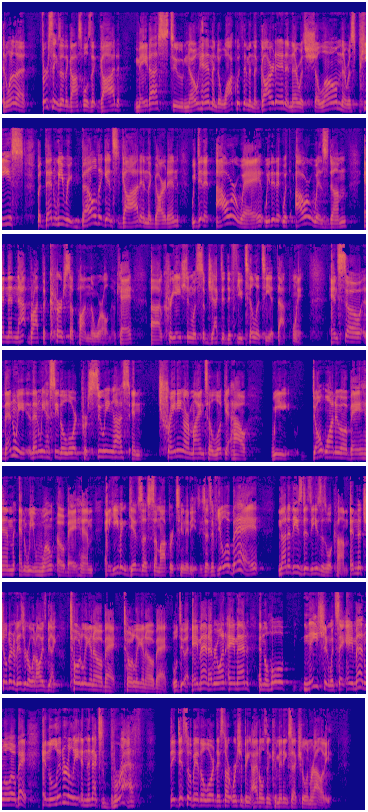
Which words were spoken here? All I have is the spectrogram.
And one of the first things of the gospel is that God made us to know him and to walk with him in the garden, and there was shalom, there was peace. But then we rebelled against God in the garden. We did it our way, we did it with our wisdom, and then that brought the curse upon the world, okay? Uh, creation was subjected to futility at that point. And so then we then we see the Lord pursuing us and training our mind to look at how we don't want to obey him and we won't obey him. And he even gives us some opportunities. He says, if you'll obey, none of these diseases will come. And the children of Israel would always be like, totally going to obey, totally going to obey. We'll do it. Amen, everyone, amen. And the whole nation would say, amen, we'll obey. And literally in the next breath, they disobey the Lord, they start worshiping idols and committing sexual immorality.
